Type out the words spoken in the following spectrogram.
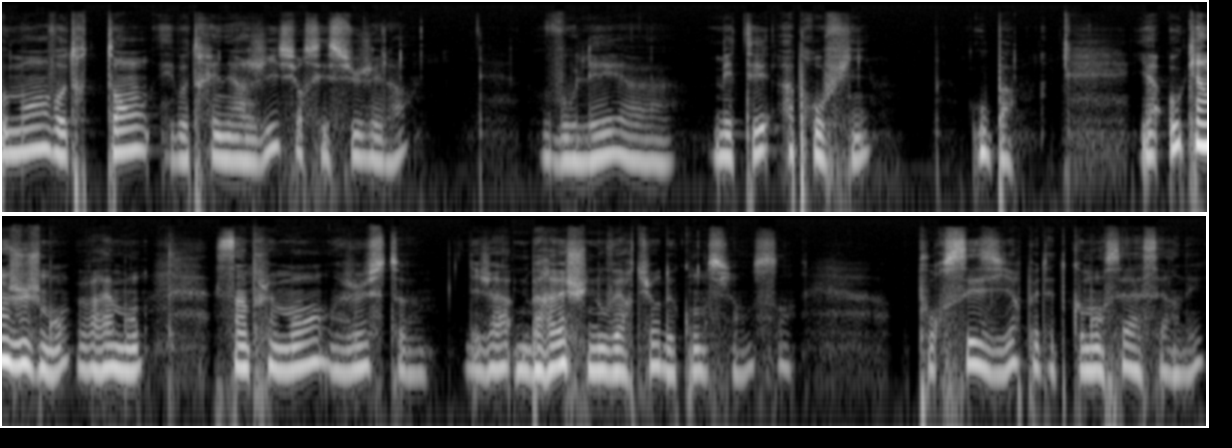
Comment votre temps et votre énergie sur ces sujets-là, vous les euh, mettez à profit ou pas Il n'y a aucun jugement, vraiment. Simplement, juste déjà une brèche, une ouverture de conscience pour saisir, peut-être commencer à cerner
